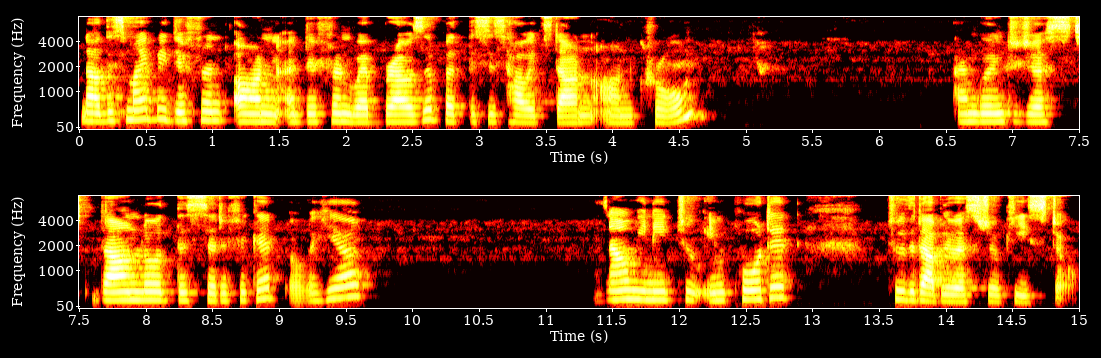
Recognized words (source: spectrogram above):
Now this might be different on a different web browser, but this is how it's done on Chrome. I'm going to just download this certificate over here. Now we need to import it to the WSO2 key store.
